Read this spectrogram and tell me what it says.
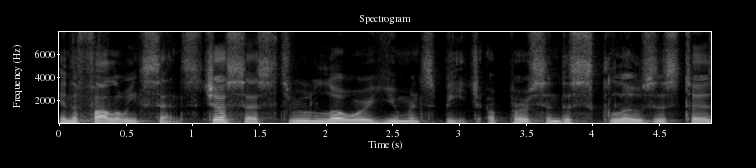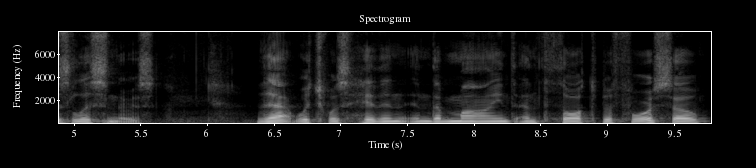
in the following sense just as through lower human speech a person discloses to his listeners that which was hidden in the mind and thought before, so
